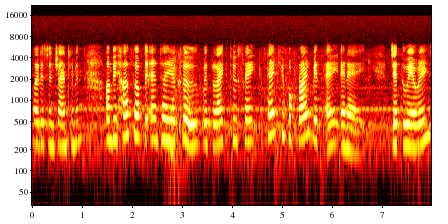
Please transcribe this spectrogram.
Ladies and gentlemen, on behalf of the entire crew, we'd like to say thank you for flying with ANA, Jet Airways,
